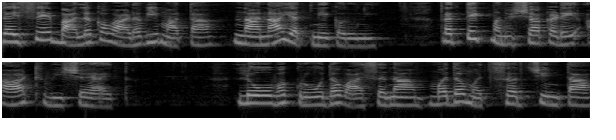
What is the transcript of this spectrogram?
जैसे बालक वाढवी माता नाना यत्ने करुनी. प्रत्येक मनुष्याकडे आठ विषय आहेत. लोभ क्रोध वासना मद मत्सर चिंता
